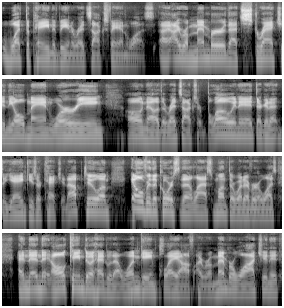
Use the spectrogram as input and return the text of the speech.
what the pain of being a Red Sox fan was. I, I, remember that stretch and the old man worrying, oh no, the Red Sox are blowing it. They're gonna the Yankees are catching up to them over the course of the last month or whatever it was. And then it all came to a head with that one game playoff. I remember watching it.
